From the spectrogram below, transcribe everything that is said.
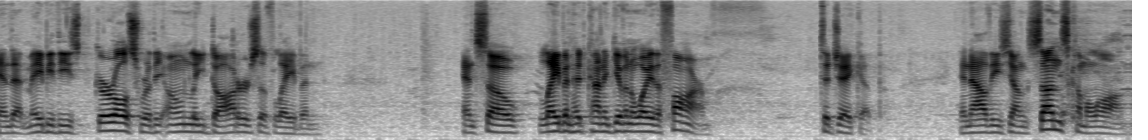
and that maybe these girls were the only daughters of Laban. And so Laban had kind of given away the farm to Jacob. And now these young sons come along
